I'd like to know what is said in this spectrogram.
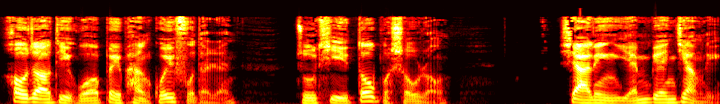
后赵帝国背叛归附的人，主替都不收容，下令沿边将领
